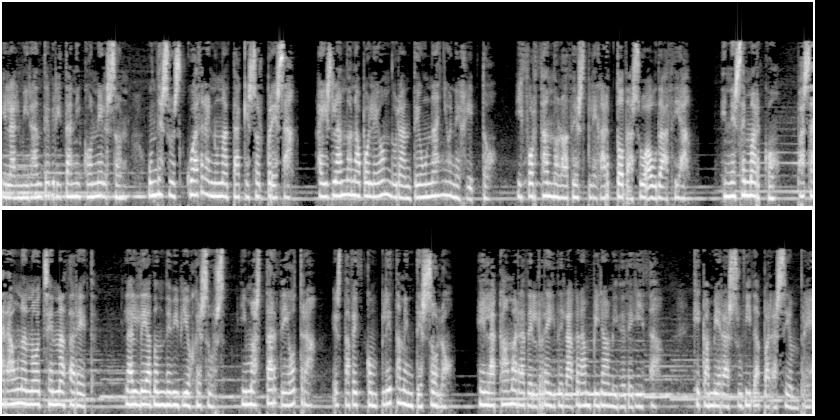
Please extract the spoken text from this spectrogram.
El almirante británico Nelson hunde su escuadra en un ataque sorpresa, aislando a Napoleón durante un año en Egipto y forzándolo a desplegar toda su audacia. En ese marco pasará una noche en Nazaret, la aldea donde vivió Jesús, y más tarde otra, esta vez completamente solo, en la cámara del rey de la gran pirámide de Giza, que cambiará su vida para siempre.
